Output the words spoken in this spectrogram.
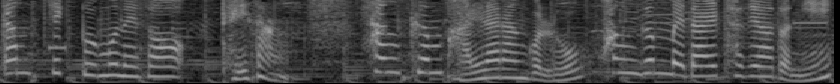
깜찍 부문에서 대상, 상큼 발랄한 걸로 황금 메달 차지하더니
